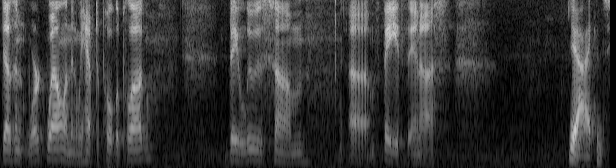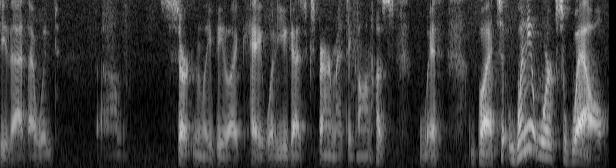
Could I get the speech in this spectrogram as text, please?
doesn't work well and then we have to pull the plug, they lose some um, faith in us. Yeah, I can see that. That would um, certainly be like, hey, what are you guys experimenting on us with? But when it works well,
